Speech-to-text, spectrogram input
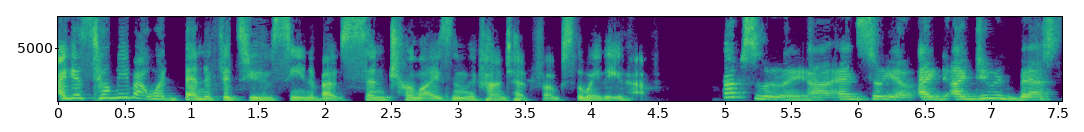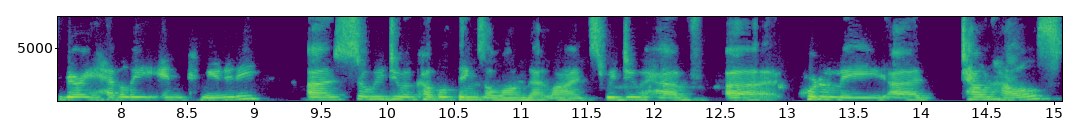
i guess tell me about what benefits you have seen about centralizing the content folks the way that you have. Absolutely. Uh, and so yeah I, I do invest very heavily in community. Uh, so we do a couple things along that lines. We do have uh, quarterly uh, town halls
